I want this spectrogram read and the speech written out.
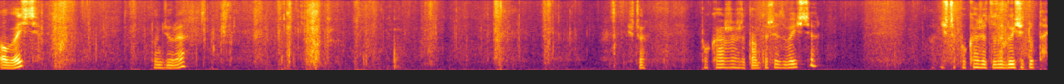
obejść tą dziurę. Jeszcze pokażę, że tam też jest wejście. Jeszcze pokażę, co znajduje się tutaj.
